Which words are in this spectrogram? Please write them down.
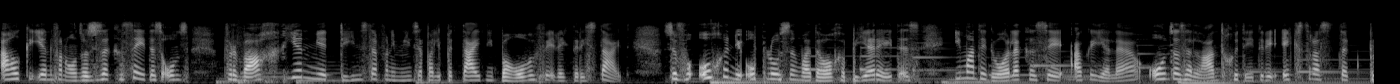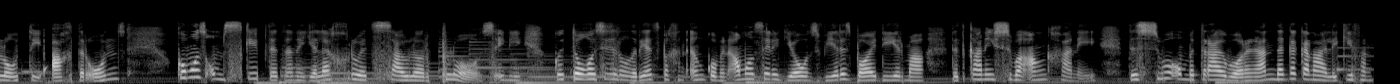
elke een van ons, soos ek gesê het, is ons verwag geen meer dienste van die munisipaliteit nie behalwe vir elektrisiteit. So vir oggend die oplossing wat daar gebeur het is iemand het dadelik gesê, "Oké okay, julle, ons as 'n landgoed het hierdie ekstra stuk plot hier agter ons kom ons omskep dit in 'n hele groot solar plaas en die kwotasies het al reeds begin inkom en almal sê net ja, ons weer is baie duur, maar dit kan nie so aangaan nie. Dis so onbetroubaar en dan dink ek aan daai liedjie van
